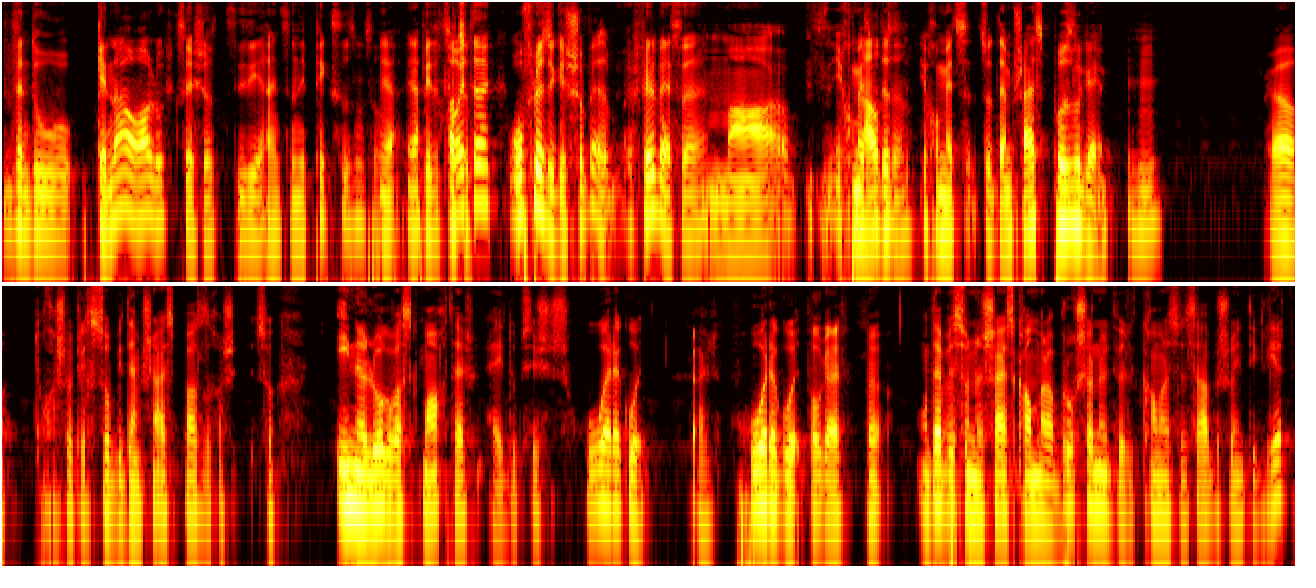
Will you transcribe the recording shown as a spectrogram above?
wenn du genau anschaust, siehst du die einzelnen Pixels und so. Ja, ja. Bei der Also- zweiten Auflösung ist schon besser. viel besser. Ma, ich komme jetzt, Alter. das- ich komme jetzt zu dem scheiß Puzzle-Game. Mhm. Bro, du kannst wirklich so bei dem scheiß Puzzle kannst so innen schauen, was du gemacht hast. Hey, du siehst es hure gut. Geil. Hure gut. Voll geil. Ja. Und eben so eine scheiß Kamera brauchst du ja nicht, weil die Kamera sind selber schon integriert.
